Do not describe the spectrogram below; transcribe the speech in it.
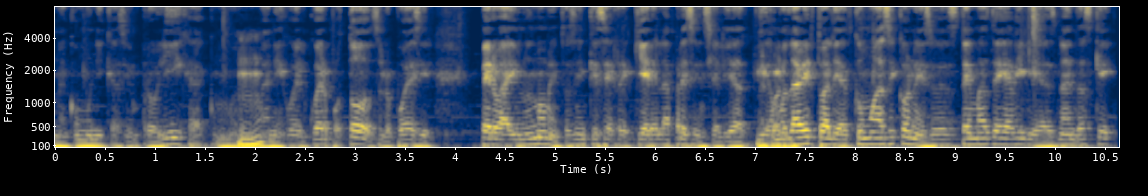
una comunicación prolija, como el manejo del cuerpo, todo se lo puede decir. Pero hay unos momentos en que se requiere la presencialidad. Digamos, la virtualidad, ¿cómo hace con esos temas de habilidades blandas que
